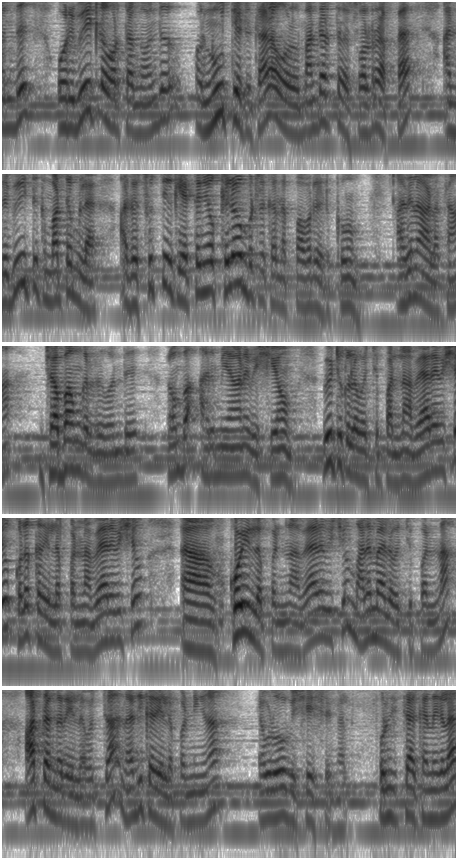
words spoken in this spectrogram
வந்து ஒரு வீட்டில் ஒருத்தவங்க வந்து ஒரு நூற்றி எட்டு தர ஒரு மந்திரத்தை சொல்கிறப்ப அந்த வீட்டுக்கு மட்டும் இல்லை அதை சுற்றி இருக்க எத்தனையோ கிலோமீட்டருக்கு அந்த பவர் எடுக்கும். அதனால தான் ஜபங்கிறது வந்து ரொம்ப அருமையான விஷயம். வீட்டுக்குள்ளே வச்சு பண்ணலாம். வேறு விஷயம் குளக்கரையில் பண்ணலாம். வேறு விஷயம் கோயிலில் பண்ணலாம். வேறு விஷயம் மலை மேலே வச்சு பண்ணலாம். ஆத்தங்கரையில் வச்சா நதிக்கரையில் பண்ணிங்கன்னா எவ்வளோ விசேஷங்கள். புரிஞ்சிச்சா கண்ணுங்களா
